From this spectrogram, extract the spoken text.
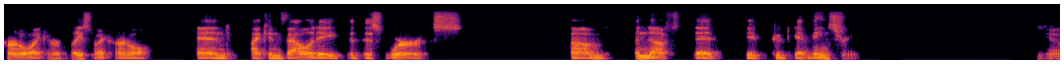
kernel, I can replace my kernel, and I can validate that this works um, enough that it could get mainstream. Yeah.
